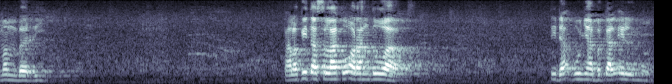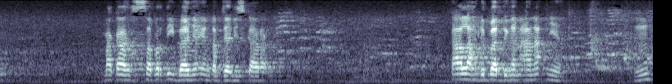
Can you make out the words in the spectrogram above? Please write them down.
memberi. Kalau kita selaku orang tua tidak punya bekal ilmu, maka seperti banyak yang terjadi sekarang. Kalah debat dengan anaknya. Hmm?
